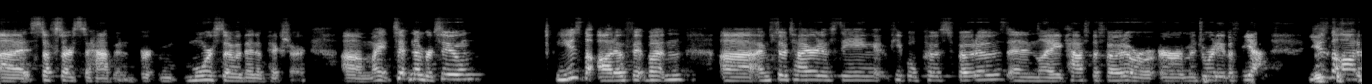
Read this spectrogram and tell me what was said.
uh, stuff starts to happen for, more so than a picture. Um, my tip number two use the auto fit button. Uh, I'm so tired of seeing people post photos and like half the photo or, or majority of the yeah. Use the auto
